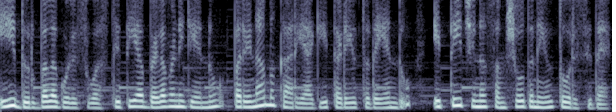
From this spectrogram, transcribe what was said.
ಈ ದುರ್ಬಲಗೊಳಿಸುವ ಸ್ಥಿತಿಯ ಬೆಳವಣಿಗೆಯನ್ನು ಪರಿಣಾಮಕಾರಿಯಾಗಿ ತಡೆಯುತ್ತದೆ ಎಂದು ಇತ್ತೀಚಿನ ಸಂಶೋಧನೆಯು ತೋರಿಸಿದೆ.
